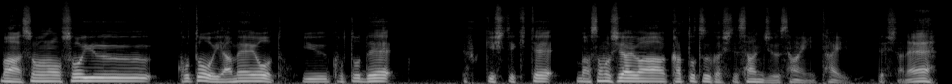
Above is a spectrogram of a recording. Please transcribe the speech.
まあそのそういうことをやめようということで復帰してきて、まあ、その試合はカット通過して33位タイでしたね、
